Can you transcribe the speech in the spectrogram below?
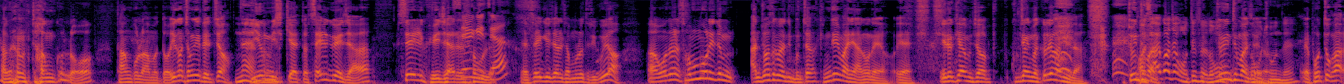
자 그럼 다음 걸로 다음 걸로 한번 또 이건 정리됐죠? 네, 이은미 씨께 또 셀 괴자 셀 괴자를 셀 선물로 괴자? 네, 셀 괴자를 선물로 드리고요. 아, 오늘 선물이 좀 안 좋아서 그런지 문자가 굉장히 많이 안 오네요. 예. 이렇게 하면 저 국장님만 끌려갑니다. 어, 조인트만 쌀과자가 어땠어요? 너무, 조인트 맞아요. 너무 좋은데. 예, 보통 한-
